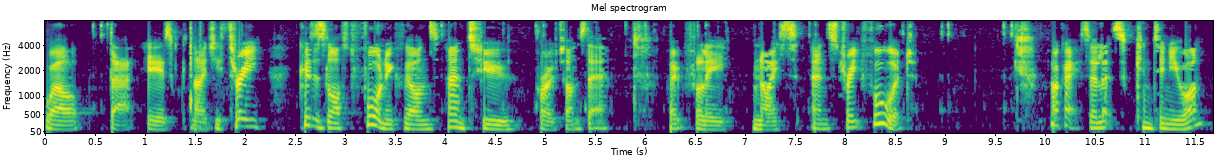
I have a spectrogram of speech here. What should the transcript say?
Well, that is 93 because it's lost four nucleons and two protons there. Hopefully nice and straightforward. Okay, so let's continue on.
